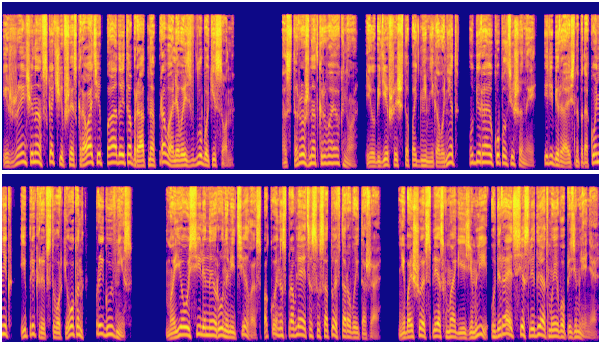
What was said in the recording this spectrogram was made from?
и женщина, вскочившая с кровати, падает обратно, проваливаясь в глубокий сон. Осторожно открываю окно и, убедившись, что под ним никого нет, убираю купол тишины, перебираюсь на подоконник и, прикрыв створки окон, прыгаю вниз. Мое усиленное рунами тело спокойно справляется с высотой второго этажа. Небольшой всплеск магии Земли убирает все следы от моего приземления,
